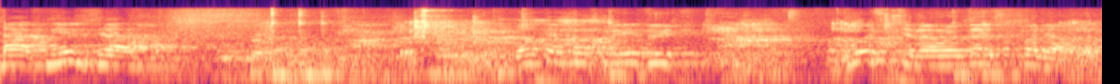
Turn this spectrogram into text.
Так, нельзя. До тебе прийдуть гості, наведеш порядок.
